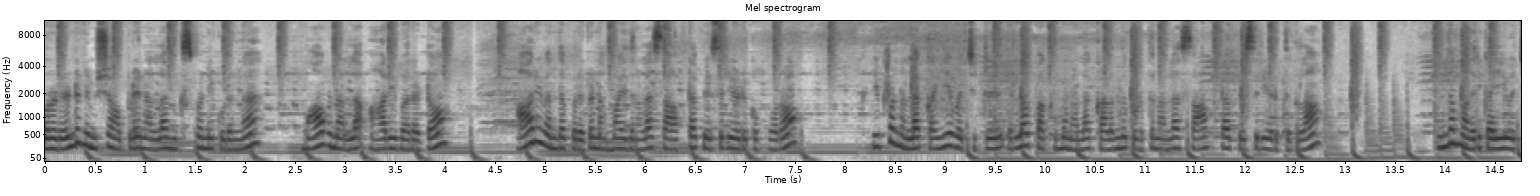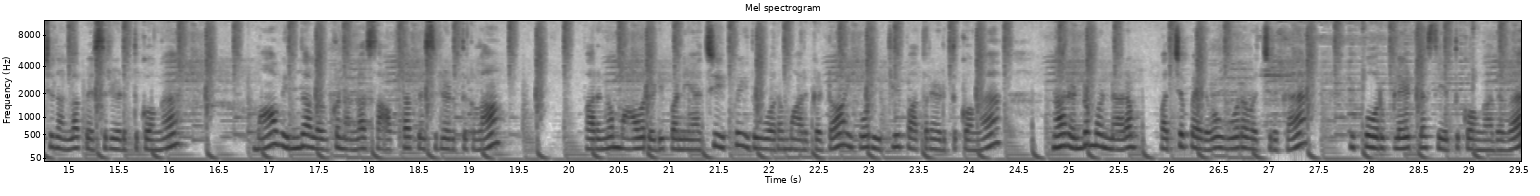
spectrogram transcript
ஒரு ரெண்டு நிமிஷம் அப்படியே நல்லா மிக்ஸ் பண்ணி கொடுங்க. மாவு நல்லா ஆறி வரட்டும். ஆறி வந்த பிறகு நம்ம இதை நல்லா சாஃப்டாக பெசரி எடுக்க போகிறோம் இப்போ நல்லா கையை வச்சுட்டு எல்லா பக்கமும் நல்லா கலந்து கொடுத்து நல்லா சாஃப்டாக பெசரி எடுத்துக்கலாம். இந்த மாதிரி கையை வச்சு நல்லா பெசரி எடுத்துக்கோங்க. மாவு இந்த அளவுக்கு நல்லா சாஃப்டாக பெசரி எடுத்துக்கலாம். பாருங்கள் மாவு ரெடி பண்ணியாச்சு. இப்போ இது உரமாக இருக்கட்டும். இப்போ ஒரு இட்லி பாத்திரம் எடுத்துக்கோங்க. நான் ரெண்டு மணி நேரம் பச்சை பயிரவை ஊற வச்சுருக்கேன். இப்போ ஒரு பிளேட்டில் சேர்த்துக்கோங்க அதை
